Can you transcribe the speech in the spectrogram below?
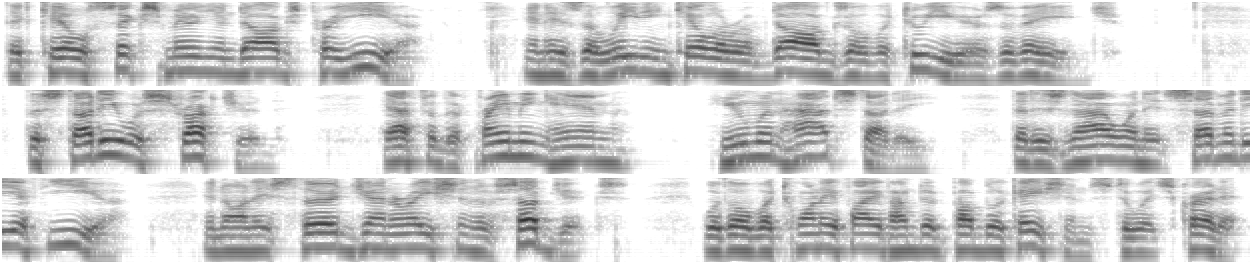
that kills 6 million dogs per year and is the leading killer of dogs over two years of age. The study was structured after the Framingham Human Heart Study that is now in its 70th year and on its third generation of subjects with over 2,500 publications to its credit.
